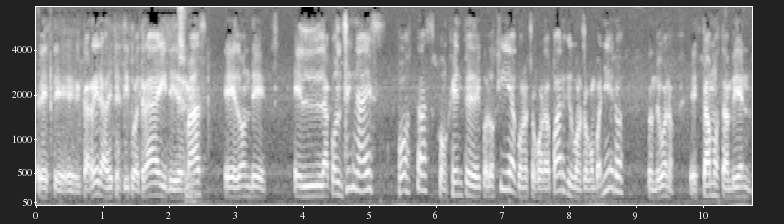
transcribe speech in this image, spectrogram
este, carreras de este tipo de trail y demás, eh, donde la consigna es postas con gente de ecología, con nuestros guardaparques, con nuestros compañeros, donde bueno, estamos también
